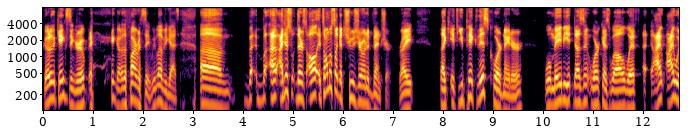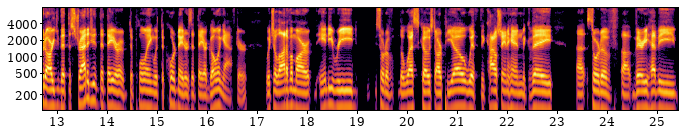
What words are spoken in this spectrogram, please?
Go to the Kingston group and go to the pharmacy. We love you guys. Um, but, but I, I just there's all it's almost like a choose your own adventure, right? Like if you pick this coordinator, well, maybe it doesn't work as well with I, I would argue that the strategy that they are deploying with the coordinators that they are going after, which a lot of them are Andy Reid, sort of the West Coast RPO with the Kyle Shanahan McVay uh, sort of uh, very heavy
